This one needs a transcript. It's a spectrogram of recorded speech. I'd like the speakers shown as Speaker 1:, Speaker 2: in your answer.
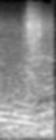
Speaker 1: 어.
